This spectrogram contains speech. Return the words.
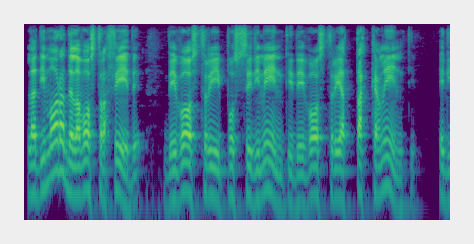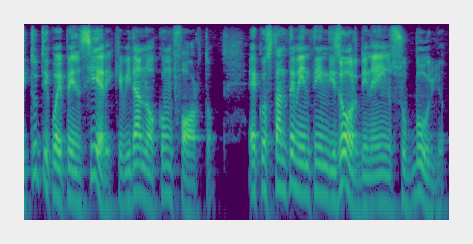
La dimora della vostra fede, dei vostri possedimenti, dei vostri attaccamenti e di tutti quei pensieri che vi danno conforto è costantemente in disordine e in subbuglio.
